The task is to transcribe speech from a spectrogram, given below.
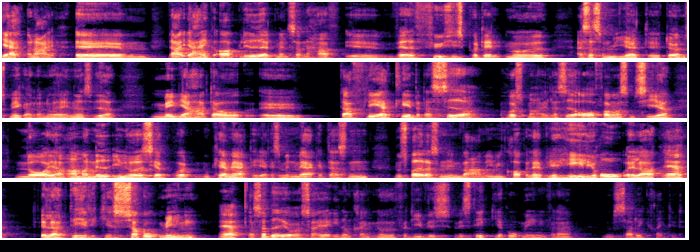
ja og nej. Øhm, nej, jeg har ikke oplevet, at man sådan har øh, været fysisk på den måde, altså som i at øh, døren smækker eller noget andet osv. Men jeg har dog, øh, der er flere klienter, der sidder hos mig, eller sidder over for mig, som siger, når jeg rammer ned i noget, siger, "Prøv, nu kan jeg mærke det. Jeg kan simpelthen mærke, at der er sådan, nu spreder der sådan en varme i min krop, eller jeg bliver helt i ro, eller, Ja. eller det her, det giver så god mening. Ja. Og så ved jeg jo, så er jeg inde omkring noget, fordi hvis, hvis det ikke giver god mening for dig, så er det ikke rigtigt.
